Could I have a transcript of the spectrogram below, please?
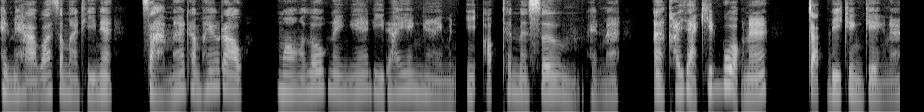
เห็นไหมคะว่าสมาธิเนี่ยสามารถทำให้เรามองโลกในแง่ดีได้ยังไง มัน e optimism เห็นไหมอะใครอยากคิดบวกนะ จับดีเก่งๆนะ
